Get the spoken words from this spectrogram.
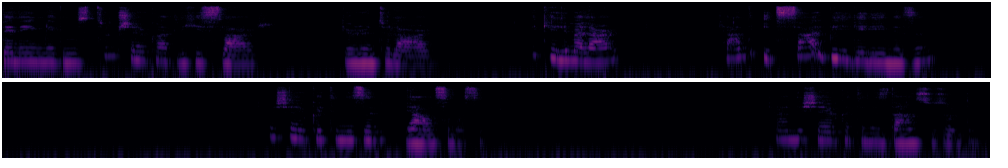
Deneyimlediğiniz tüm şefkatli hisler, görüntüler ve kelimeler kendi içsel bilgeliğinizin ve şefkatinizin yansıması. Kendi şefkatinizden süzüldü.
